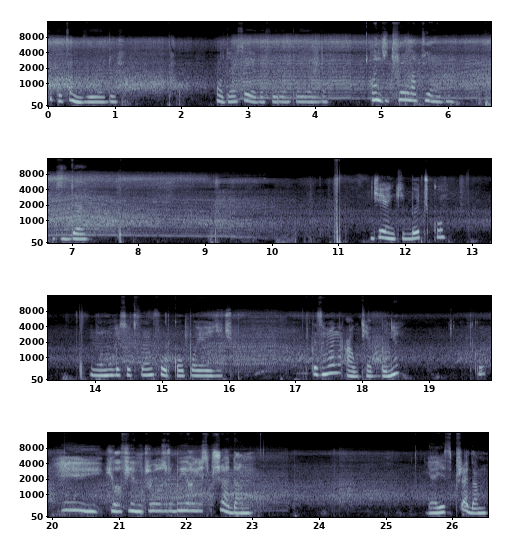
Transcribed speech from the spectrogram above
Typie, co mi wyjeżdżasz? O, to ja jego furą pojeżdżę. On ci trzyma jego. Zde. Dzięki, byczku. No, mogę sobie twoją furką pojeździć. Tylko zamiana aut jakby, nie? Tylko... Ja wiem, co ja zrobię, ja je sprzedam. Ja je sprzedam.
